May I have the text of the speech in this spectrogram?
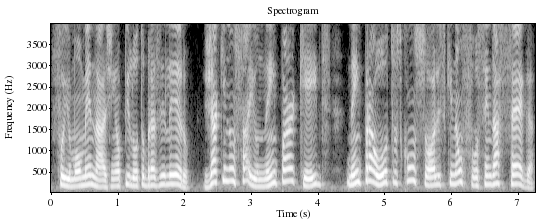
foi uma homenagem ao piloto brasileiro, já que não saiu nem para arcades, nem para outros consoles que não fossem da SEGA,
